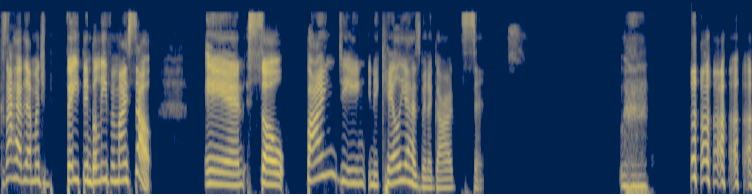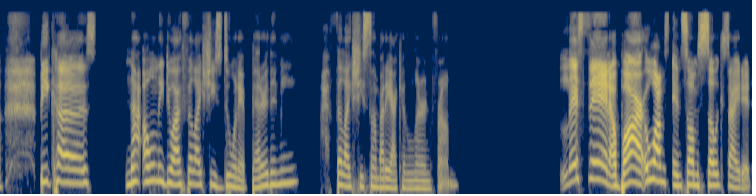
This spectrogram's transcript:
Because I have that much faith and belief in myself. And so finding Nicaila has been a godsend. because not only do I feel like she's doing it better than me, I feel like she's somebody I can learn from. Listen, a bar. Oh, I'm and so I'm so excited.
